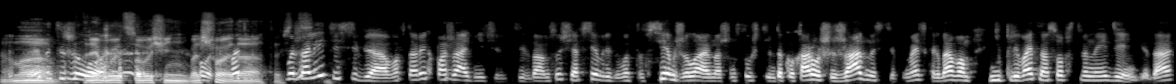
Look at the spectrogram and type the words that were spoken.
она это тяжело. требуется очень большое, вот, да. есть... Пожалейте себя, во-вторых, пожадничайте. В данном случае я всем, вот, всем желаю нашим слушателям такой хорошей жадности, понимаете, когда вам не плевать на собственные деньги, да.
